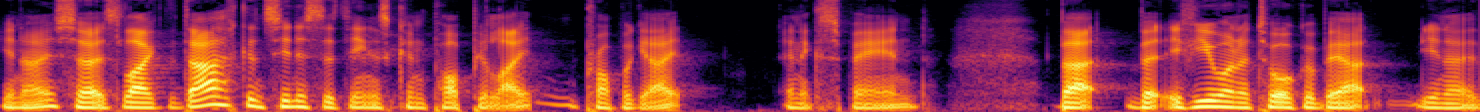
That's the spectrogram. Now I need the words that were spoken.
You know, so it's like the dark and sinister things can populate, propagate, and expand. But but if you want to talk about you know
